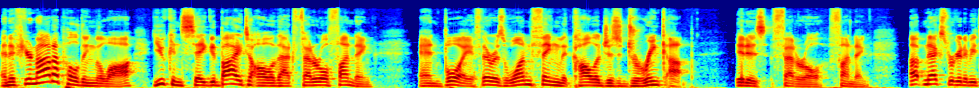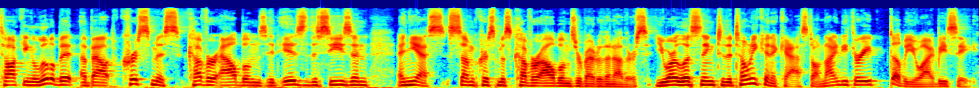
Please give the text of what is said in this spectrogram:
And if you're not upholding the law, you can say goodbye to all of that federal funding. And boy, if there is one thing that colleges drink up, it is federal funding. Up next, we're going to be talking a little bit about Christmas cover albums. It is the season, and yes, some Christmas cover albums are better than others. You are listening to the Tony Kinnett on 93 WIBC.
